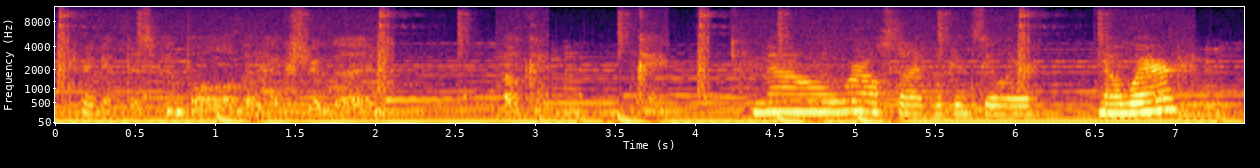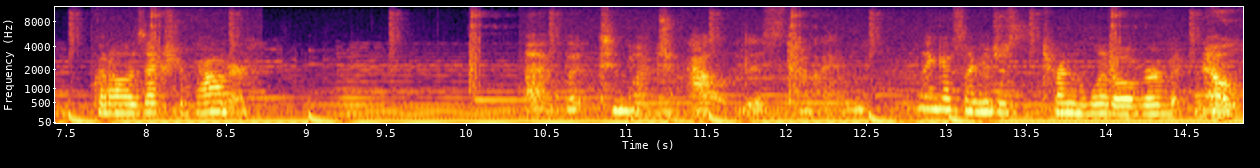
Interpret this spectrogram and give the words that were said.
Try to get this pimple a little bit extra good. Okay. Okay. Now, where else did I put concealer? Nowhere? Got all this extra powder. I put too much out this time. I guess I could just turn the lid over, but no.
